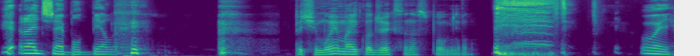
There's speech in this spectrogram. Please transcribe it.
Раньше я был белый. Почему я Майкла Джексона вспомнил? Ой.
